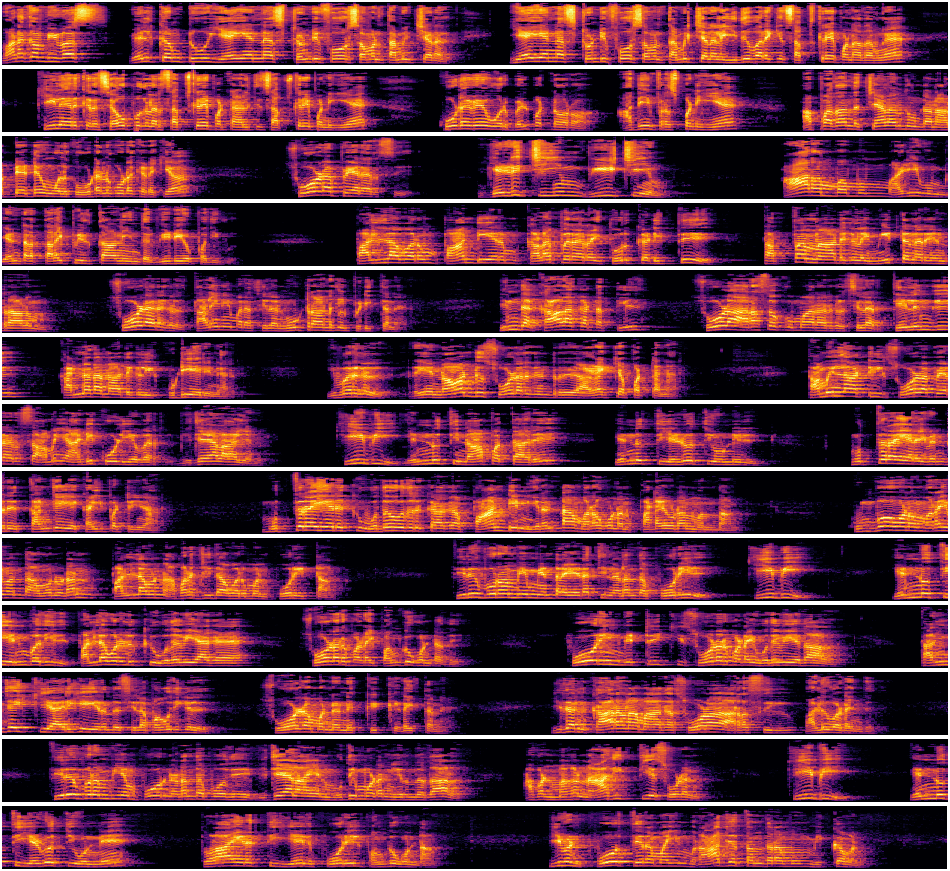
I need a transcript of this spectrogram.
வணக்கம் viewers welcome to ANS twenty four seven Tamil channel ANS twenty four seven Tamil சேனலை இது வரைக்கும் subscribe பண்ணாதவங்க கீழே இருக்கிற சிவப்பு கலர் சப்ஸ்கிரைப் பட்டன் அழுத்தி சப்ஸ்கிரைப் பண்ணிக்கிங்க. கூடவே ஒரு பெல் பட்டன் வரும். அதையும் ப்ரெஸ் பண்ணிக்கிங்க. அப்போ தான் அந்த சேனலுக்கு உண்டான அப்டேட்டு உங்களுக்கு உடனுக்கூட கிடைக்கும். சோழ பேரரசு எழுச்சியும் வீழ்ச்சியும் ஆரம்பமும் அழிவும் என்ற தலைப்பில் தான் இந்த வீடியோ பதிவு. பல்லவரும் பாண்டியரும் களப்பிரரை தோற்கடித்து தத்த நாடுகளை மீட்டனர் என்றாலும் சோழர்கள் தலைநிமர சில நூற்றாண்டுகள் பிடித்தன. இந்த காலகட்டத்தில் சோழ அரசகுமாரர்கள் சிலர் தெலுங்கு கன்னட நாடுகளில் குடியேறினர். இவர்கள் ரேநாண்டு சோழர்கள் என்று அழைக்கப்பட்டனர். தமிழ்நாட்டில் சோழ பேரரசு அமைய அடிக்கோலியவர் விஜயலாயன். கிபி எண்ணூற்றி நாற்பத்தாறு எண்ணூற்றி எழுபத்தி ஒன்றில் முத்திரையரை வென்று தஞ்சையை கைப்பற்றினார். முத்திரையருக்கு உதவுவதற்காக பாண்டியன் இரண்டாம் வரகுணன் படையுடன் வந்தான். கும்பகோணம் வரை வந்த அவனுடன் பல்லவன் அபரஜிதாவர்மன் போரிட்டான். திருபுரம்பியம் என்ற இடத்தில் நடந்த போரில் கிபி எண்ணூற்றி எண்பதில் பல்லவர்களுக்கு உதவியாக சோழர் படை பங்கு கொண்டது. போரின் வெற்றிக்கு சோழர் படை உதவியதால் தஞ்சைக்கு அருகே இருந்த சில பகுதிகள் சோழ மன்னனுக்கு கிடைத்தன. இதன் காரணமாக சோழ அரசு வலுவடைந்தது. திருபுரம்பியம் போர் நடந்தபோது விஜயலாயன் முதுமுடன் இருந்ததால் அவன் மகன் ஆதித்ய சோழன் கிபி எண்ணூற்றி எழுபத்தி ஒன்று தொள்ளாயிரத்தி ஏழு போரில் பங்கு கொண்டான். இவன் போர் திறமையும் ராஜதந்திரமும் மிக்கவன்.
